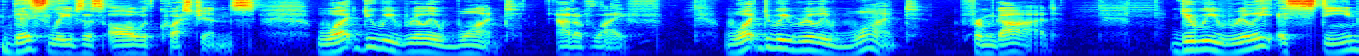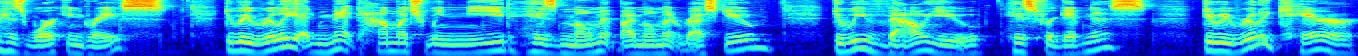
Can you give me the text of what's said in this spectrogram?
This leaves us all with questions. What do we really want out of life? What do we really want from God? Do we really esteem His work and grace? Do we really admit how much we need His moment by moment rescue? Do we value His forgiveness? Do we really care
